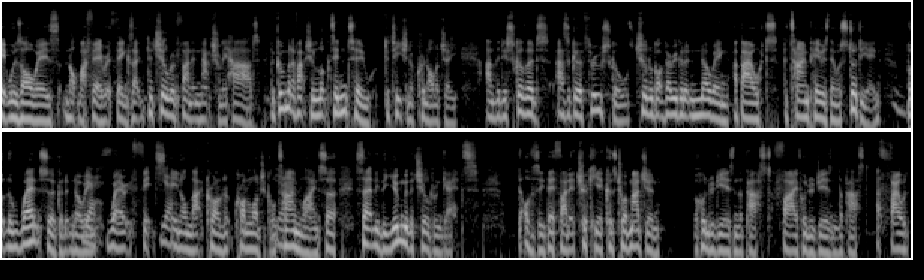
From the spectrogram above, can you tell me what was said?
It was always not my favourite thing because the children find it naturally hard. The government have actually looked into the teaching of chronology and they discovered as they go through schools, children got very good at knowing about the time periods they were studying, but they weren't so good at knowing Yes. where it fits Yes. in on that chron- chronological Yeah. timeline. So certainly the younger the children get, obviously they find it trickier because to imagine 100 years in the past, 500 years in the past, a thousand,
